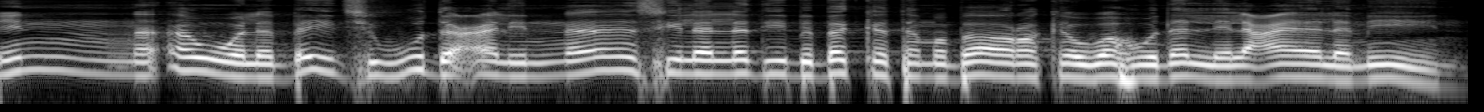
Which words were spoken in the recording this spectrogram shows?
إن أول بيت وضع للناس للذي ببكة مباركا وهدى للعالمين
